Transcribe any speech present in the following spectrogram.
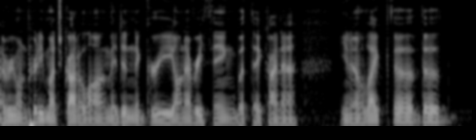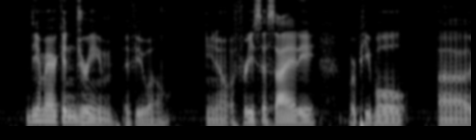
everyone pretty much got along. They didn't agree on everything, but they kind of, you know, like the the the American dream, if you will. You know, a free society where people uh,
